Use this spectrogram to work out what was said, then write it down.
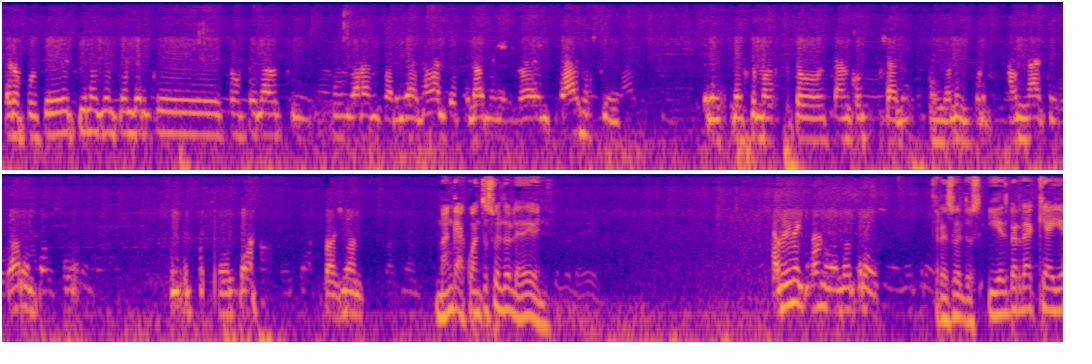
Pero pues usted tiene que entender que son pelados que tienen ganas de salir adelante, pelados de 19, 20 años que eh, en este momento están con mucha y no les importa nada que jugar, entonces es la situación. Manga, ¿cuántos sueldos le deben? A mí me quedan dando tres. Tres sueldos. ¿Y es verdad que hay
